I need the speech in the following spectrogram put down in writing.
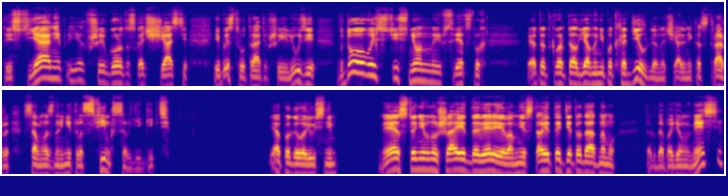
крестьяне, приехавшие в город искать счастье и быстро утратившие иллюзии, вдовы, стесненные в средствах. Этот квартал явно не подходил для начальника стражи самого знаменитого сфинкса в Египте. Я поговорю с ним, Место не внушает доверия, вам не стоит идти туда одному. Тогда пойдем вместе.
